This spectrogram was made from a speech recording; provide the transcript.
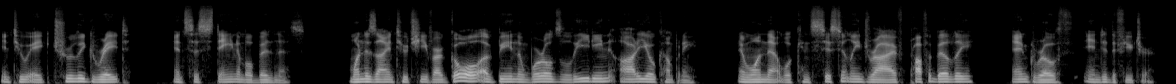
into a truly great and sustainable business, one designed to achieve our goal of being the world's leading audio company and one that will consistently drive profitability and growth into the future.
